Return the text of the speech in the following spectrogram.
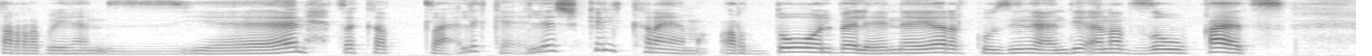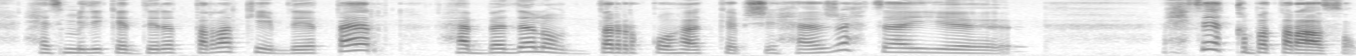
طربيها مزيان حتى كطلع لك على شكل كريمة. ردوا البال هنايا راه الكوزينة عندي أنا تزوقات. حيت ملي كديري الطراب كيبدا يطير حبذا لو تدرقوا هكا بشي حاجة حتى ي... حتى يقبط راسو.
